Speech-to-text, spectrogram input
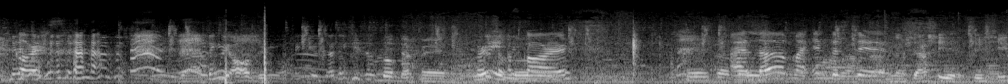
of course. Yeah, I think we all do. I think he's, I think he's just a little different. Very of course. I love my intestines. No, she actually, she, she's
